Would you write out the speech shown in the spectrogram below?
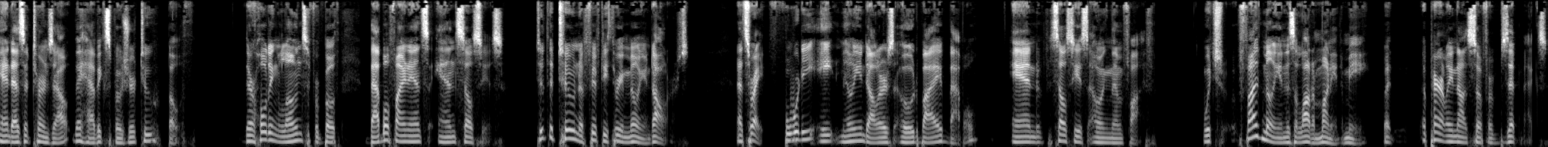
And as it turns out, they have exposure to both. They're holding loans for both Babel Finance and Celsius to the tune of $53 million. That's right, $48 million owed by Babel and Celsius owing them 5 which 5 million is a lot of money to me, but apparently not so for ZipMex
